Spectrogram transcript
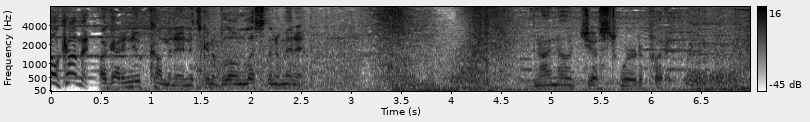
Still coming. I got a nuke coming in. It's gonna blow in less than a minute. And I know just where to put it.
